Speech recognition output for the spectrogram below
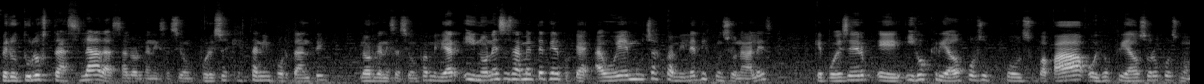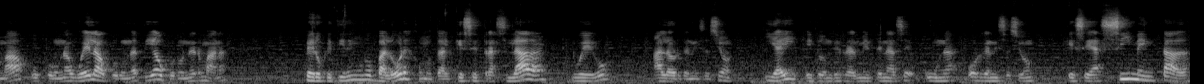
pero tú los trasladas a la organización. Por eso es que es tan importante la organización familiar y no necesariamente tiene, porque hoy hay muchas familias disfuncionales que pueden ser eh, hijos criados por su, por su papá o hijos criados solo por su mamá o por una abuela o por una tía o por una hermana, pero que tienen unos valores como tal, que se trasladan luego a la organización. Y ahí es donde realmente nace una organización que sea cimentada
